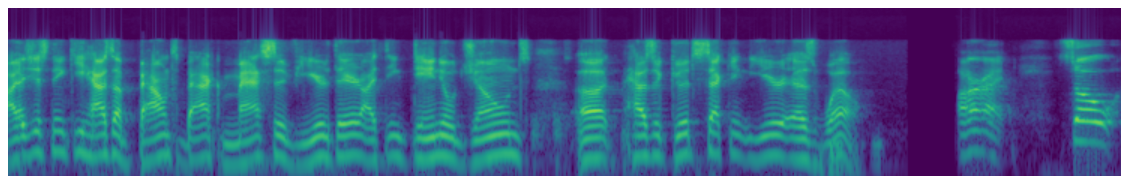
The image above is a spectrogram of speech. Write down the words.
I just think he has a bounce back massive year there. I think Daniel Jones uh, has a good second year as well. All right. So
